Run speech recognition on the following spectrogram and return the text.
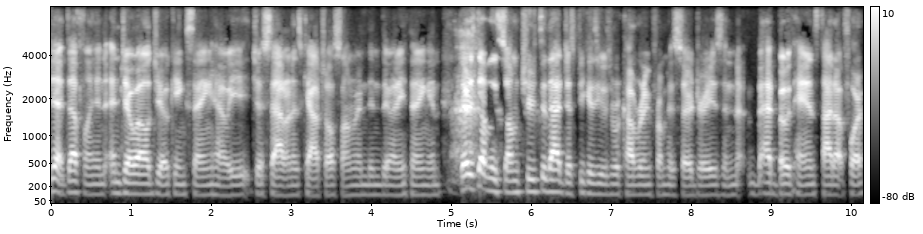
Yeah, definitely. And and Joel joking, saying how he just sat on his couch all summer and didn't do anything. And there's definitely some truth to that, just because he was recovering from his surgeries and had both hands tied up for. It.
